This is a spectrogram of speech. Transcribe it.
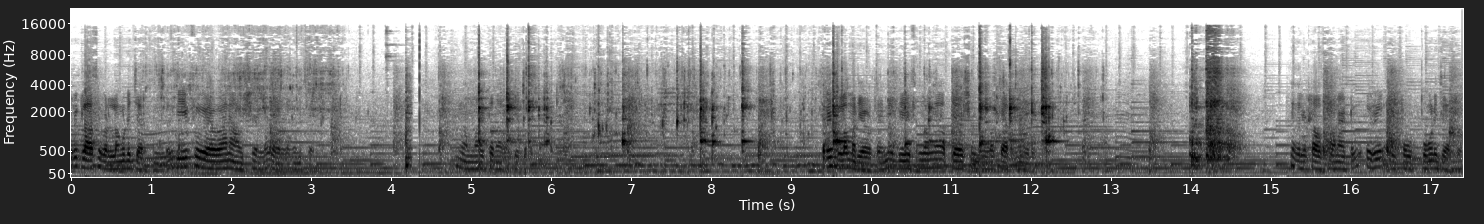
ഒരു ഗ്ലാസ് വെള്ളം കൂടി ചേർക്കുന്നുണ്ട്. ബീഫ് വേവാൻ ആവശ്യമുള്ള വെള്ളം കൂടി ചേർക്കുന്നുണ്ട്. നന്നായിട്ട് നടത്തിയിട്ട് ഇത്രയും വെള്ളം മതിയാവട്ടെ. ഇനി ബീഫിൽ നിന്ന് അത്യാവശ്യം വെള്ളം ചേർന്ന് വരും. ഇതിലോട്ട് അവസാനമായിട്ട് ഒരു അല്പം ഉപ്പും കൂടി ചേർത്ത്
